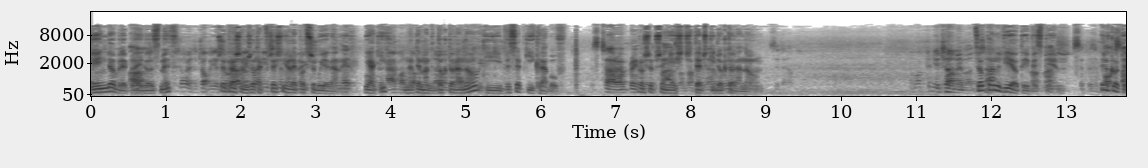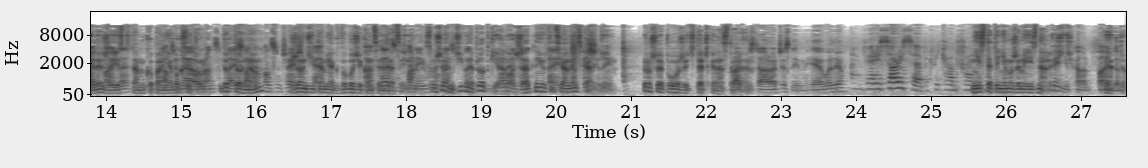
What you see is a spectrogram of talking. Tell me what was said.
Dzień dobry, Playdol Smith. Przepraszam, że tak wcześnie, ale potrzebuję danych. Jakich? Na temat doktora No i wysepki krabów. Proszę przynieść teczki doktora No. Co pan wie o tej wyspie? Tylko tyle, że jest tam kopalnia boksytu. Doktor No rządzi tam jak w obozie koncentracyjnym. Słyszałem dziwne plotki, ale żadnej oficjalnej skargi. Proszę położyć teczkę na stole. I'm very sorry, sir, but we can't find Niestety nie możemy jej znaleźć. Jak to?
